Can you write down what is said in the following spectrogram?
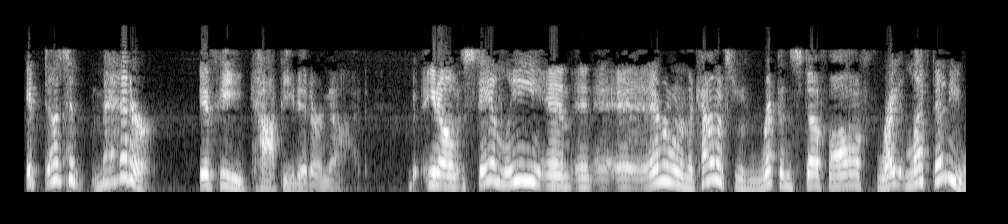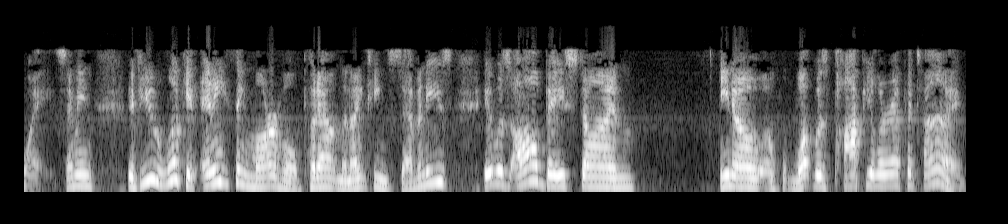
it doesn't matter if he copied it or not. You know, Stan Lee and, and, and everyone in the comics was ripping stuff off right and left anyways. I mean, if you look at anything Marvel put out in the 1970s, it was all based on, you know, what was popular at the time.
